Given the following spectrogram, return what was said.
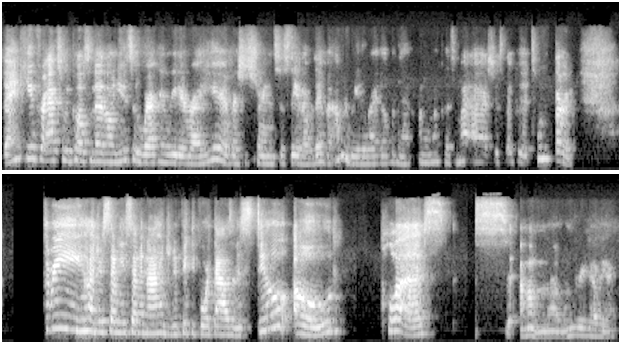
thank you for actually posting that on YouTube where I can read it right here versus training to see it over there. But I'm going to read it right over there. I don't know because my eyes just look good. 2030. 377 954,000 is still owed plus I don't know. Let me read it over here.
